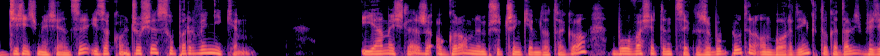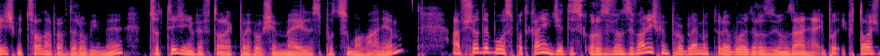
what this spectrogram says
10 miesięcy i zakończył się super wynikiem. I ja myślę, że ogromnym przyczynkiem do tego było właśnie ten cykl, że był ten onboarding, to gadali, wiedzieliśmy, co naprawdę robimy. Co tydzień we wtorek pojawiał się mail z podsumowaniem, a w środę było spotkanie, gdzie rozwiązywaliśmy problemy, które były do rozwiązania i, ktoś,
